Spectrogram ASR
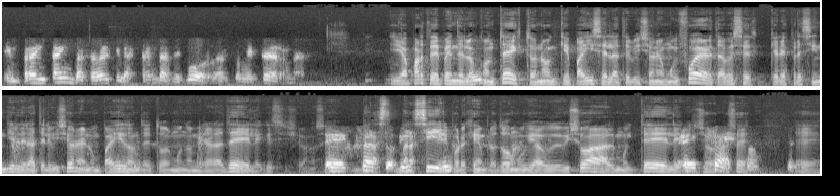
en prime time vas a ver que las tandas desbordan, son eternas. Y aparte depende de los contextos, ¿no? En qué países la televisión es muy fuerte. A veces querés prescindir de la televisión en un país donde todo el mundo mira la tele, qué sé yo, no sé. Brasil, por ejemplo, todo muy audiovisual, muy tele, qué yo, no sé. Eh,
